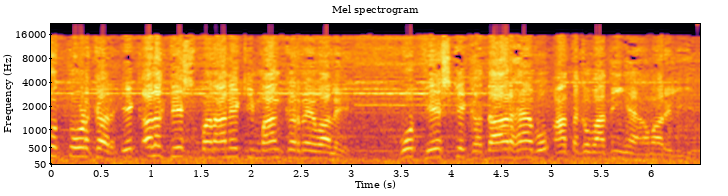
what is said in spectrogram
को तोड़कर, एक अलग देश बनाने की मांग करने वाले, वो देश के गद्दार हैं, वो आतंकवादी हैं हमारे लिए।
